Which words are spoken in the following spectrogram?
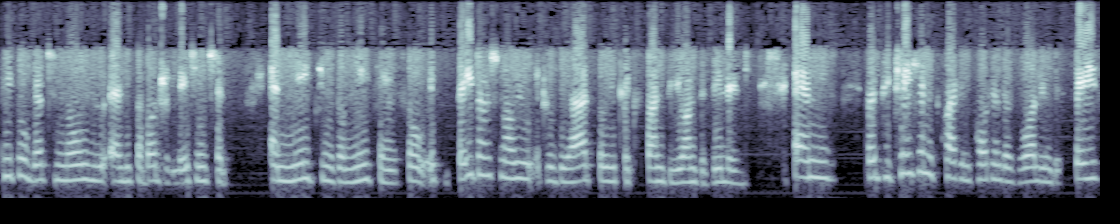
People get to know you and it's about relationships and meetings or meetings. So if they don't know you, it will be hard for you to expand beyond the village. And Reputation is quite important as well in the space.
